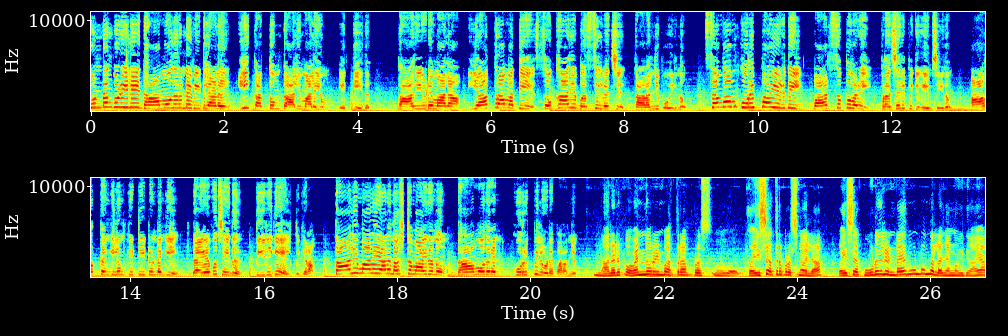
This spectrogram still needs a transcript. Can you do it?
കുണ്ടംകുഴിയിലെ ദാമോദരന്റെ വീട്ടിലാണ് ഈ കത്തും താലിമാലയും എത്തിയത്. ഭാര്യയുടെ മാല യാത്രാമധ്യേ സ്വകാര്യ ബസ്സിൽ വെച്ച് കളഞ്ഞു പോയിരുന്നു. സംഭവം കുറിപ്പായി എഴുതി വാട്സപ്പ് വഴി പ്രചരിപ്പിക്കുകയും ചെയ്തു. ആർക്കെങ്കിലും കിട്ടിയിട്ടുണ്ടെങ്കിൽ ദയവ് ചെയ്ത് തിരികെ ഏൽപ്പിക്കണം. താലിമാലയാണ് നഷ്ടമായതെന്നും ദാമോദരൻ കുറിപ്പിലൂടെ പറഞ്ഞു. നാലര പവൻ എന്ന് പറയുമ്പോൾ അത്ര പൈസ അത്ര പ്രശ്നമല്ല. പൈസ കൂടുതൽ ഉണ്ടായത് കൊണ്ടൊന്നല്ല ഞങ്ങൾ ആ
